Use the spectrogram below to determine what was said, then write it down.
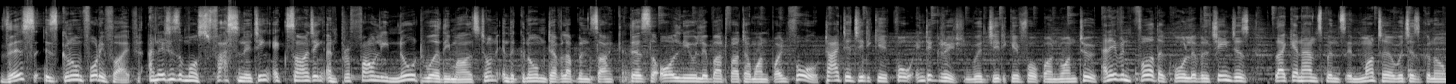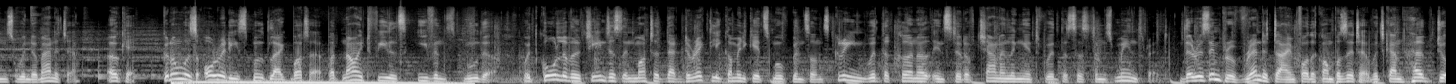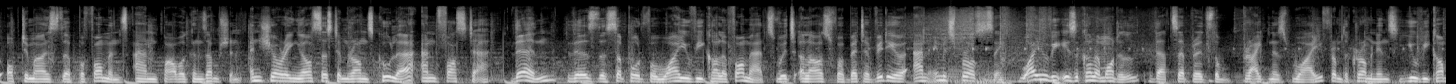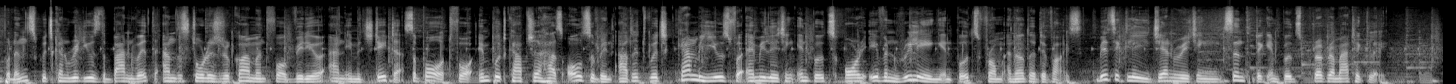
This is GNOME 45 and it is the most fascinating, exciting and profoundly noteworthy milestone in the GNOME development cycle. There's the all-new libadwaita 1.4, tighter GTK4 integration with GTK 4.12 and even further core level changes like enhancements in Mutter which is GNOME's window manager. Okay, GNOME was already smooth like butter, but now it feels even smoother, with core level changes in Mutter that directly communicates movements on screen with the kernel instead of channeling it with the system's main thread. There is improved render time for the compositor which can help to optimize the performance and power consumption, ensuring your system runs cooler and faster. Then, there's the support for YUV color formats which allows for better video and image processing. YUV is a color model that separates the brightness Y from the chrominance UV components which can reduce the bandwidth and the storage requirement for video and image data. Support for input capture has also been added which can be used for emulating inputs or even relaying inputs from another device, basically generating synthetic inputs programmatically.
